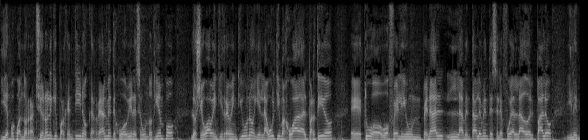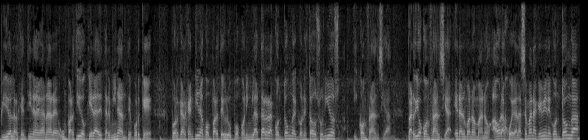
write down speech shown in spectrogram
y después cuando reaccionó el equipo argentino, que realmente jugó bien el segundo tiempo, lo llevó a 23-21 y en la última jugada del partido eh, tuvo Bofelli un penal, lamentablemente se le fue al lado del palo y le impidió a la Argentina de ganar un partido que era determinante. ¿Por qué? Porque Argentina comparte grupo con Inglaterra, con Tonga y con Estados Unidos y con Francia. Perdió con Francia, era el mano a mano. Ahora juega la semana que viene con Tonga,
